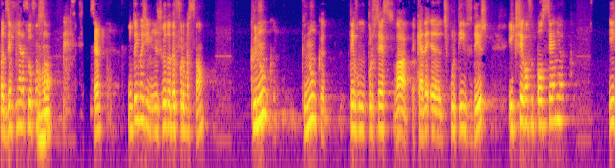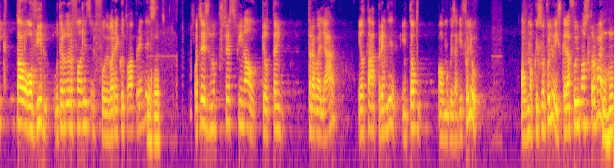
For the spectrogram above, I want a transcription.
para desempenhar a sua função. Uhum. Certo? Então imaginem um jogador da formação que nunca, que nunca teve um processo vá, uh, desportivo deste e que chega ao futebol sénior e que está a ouvir o treinador a falar e dizer foi, agora é que eu estou a aprender. Exato. Ou seja, no processo final que ele tem de trabalhar, ele está a aprender. Então, alguma coisa aqui falhou. Alguma coisa falhou. E se calhar foi o nosso trabalho. Uhum.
